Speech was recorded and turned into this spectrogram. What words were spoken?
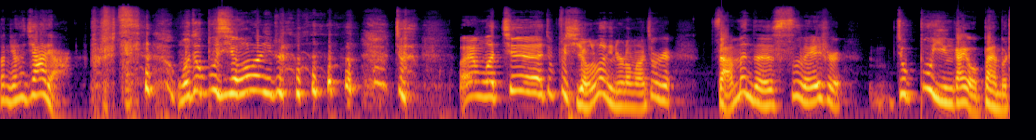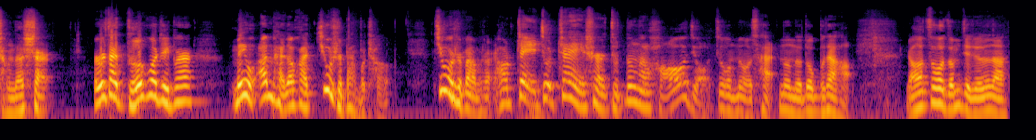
那你让他加点儿，我就不行了，你知道？就哎呀，我去就不行了，你知道吗？就是。咱们的思维是，就不应该有办不成的事儿，而在德国这边没有安排的话，就是办不成，就是办不成。然后这就这事儿就弄了好久，最后没有菜，弄得都不太好。然后最后怎么解决的呢？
